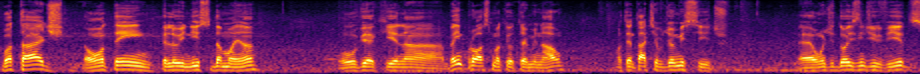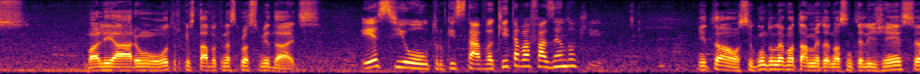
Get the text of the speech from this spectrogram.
Boa tarde. Ontem, pelo início da manhã, Houve aqui, na, bem próximo aqui ao terminal, uma tentativa de homicídio, é, onde dois indivíduos balearam outro que estava aqui nas proximidades. Esse outro que estava aqui estava fazendo o quê? Então, segundo o levantamento da nossa inteligência,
